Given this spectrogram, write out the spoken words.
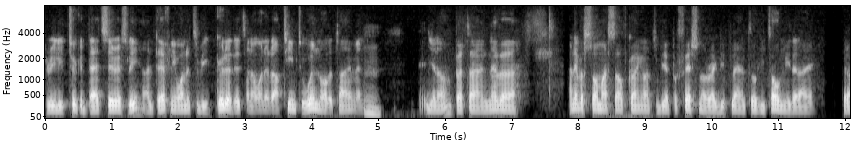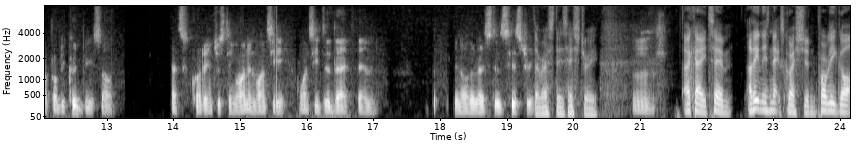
really took it that seriously. I definitely wanted to be good at it, and I wanted our team to win all the time. And Mm. you know, but I never, I never saw myself going on to be a professional rugby player until he told me that I that I probably could be. So that's quite an interesting one. And once he once he did that, then you know the rest is history. The rest is history. Mm. Okay, Tim. I think this next question probably got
